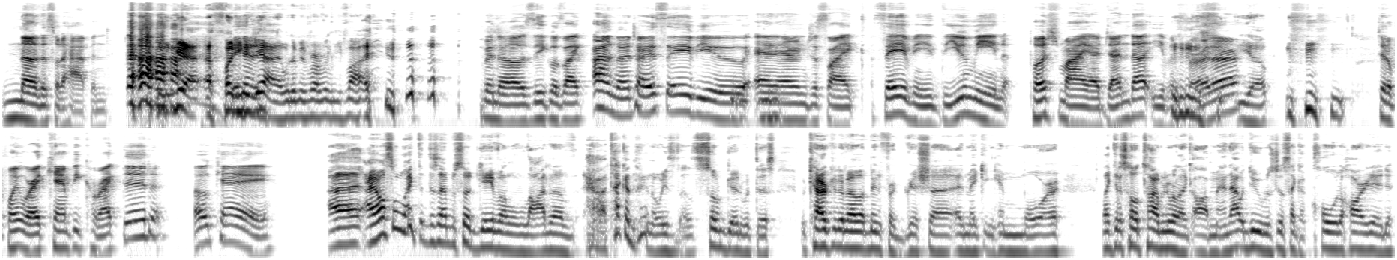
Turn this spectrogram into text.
none of this would have happened. yeah, funny. Yeah, it would have been perfectly fine. But no, Zeke was like, I'm gonna try to save you. And Mm-hmm. Eren just like, save me? Do you mean push my agenda even further? yep. To the point where it can't be corrected? Okay. Uh, I also like that this episode gave a lot of Attack on Titan always does so good with this with character development for Grisha and making him more like this whole time we were like, oh man, that dude was just like a cold hearted,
